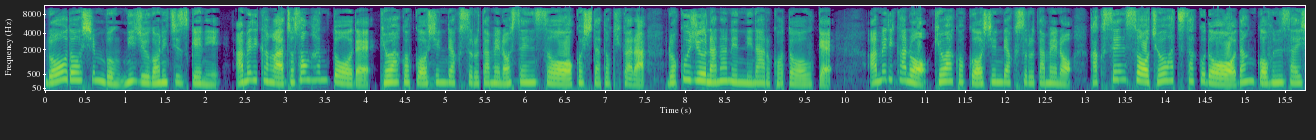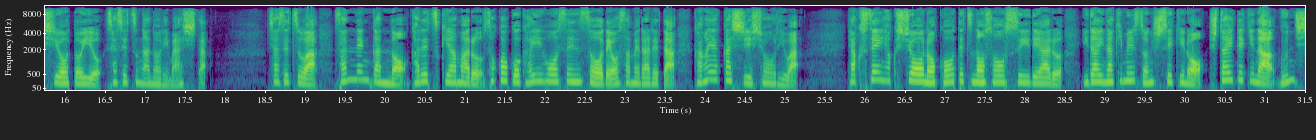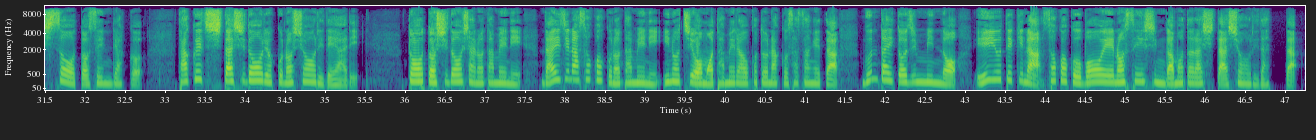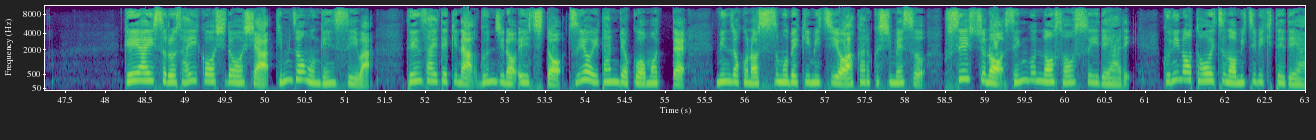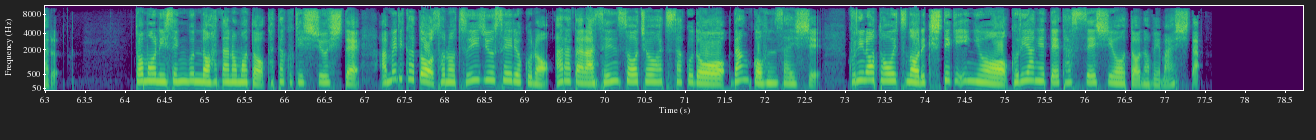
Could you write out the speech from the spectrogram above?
労働新聞25日付に、アメリカが著孫半島で共和国を侵略するための戦争を起こした時から67年になることを受け、アメリカの共和国を侵略するための核戦争挑発策動を断固粉砕しようという社説が載りました。社説は3年間の枯れつき余る祖国解放戦争で収められた輝かしい勝利は、百戦百勝の鋼鉄の総帥である偉大なキム・イルソン主席の主体的な軍事思想と戦略、卓越した指導力の勝利であり、党と指導者のために、大事な祖国のために命をもためらうことなく捧げた、軍隊と人民の英雄的な祖国防衛の精神がもたらした勝利だった。敬愛する最高指導者、金正恩元帥は、天才的な軍事の英知と強い胆力を持って、民族の進むべき道を明るく示す、不正主の戦軍の総帥であり、国の統一の導き手である。共に戦軍の旗のもと固く結集して、アメリカとその追従勢力の新たな戦争挑発策動を断固粉砕し、国の統一の歴史的意義を繰り上げて達成しようと述べました。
